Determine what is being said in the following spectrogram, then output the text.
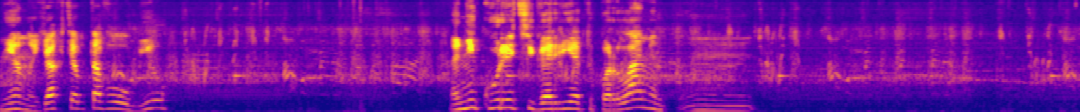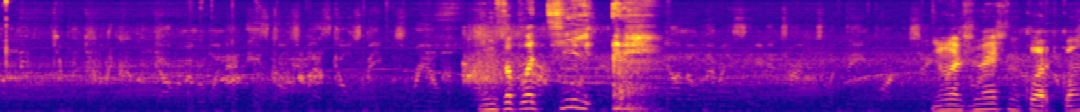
Не, ну я хотя бы того убил. Они курят сигареты. Парламент... Им заплатили. Imagination Court, Con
